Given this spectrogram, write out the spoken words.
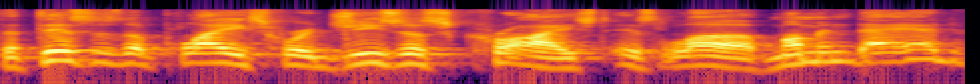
that this is a place where Jesus Christ is loved. Mom and dad,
